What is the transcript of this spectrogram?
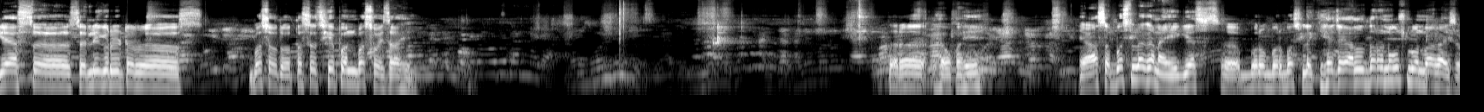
गॅस लिग्युरेटर बसवतो तसंच हे पण बसवायचं आहे. तर हो काही हे असं बसलं का नाही? गॅस बरोबर बसलं की ह्याच्या याला धरून उचलून बघायचं.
